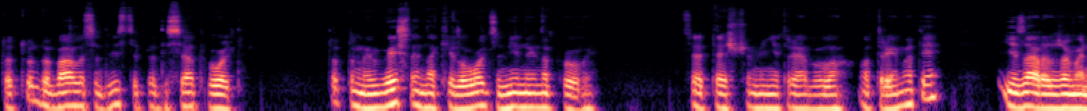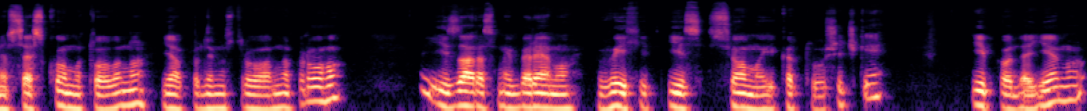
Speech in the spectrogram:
то тут додалося 250 вольт. Тобто ми вийшли на кіловольт змінної напруги. Це те, що мені треба було отримати. І зараз вже в мене все скомутовано. Я продемонстрував напругу. І зараз ми беремо вихід із сьомої катушечки і подаємо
